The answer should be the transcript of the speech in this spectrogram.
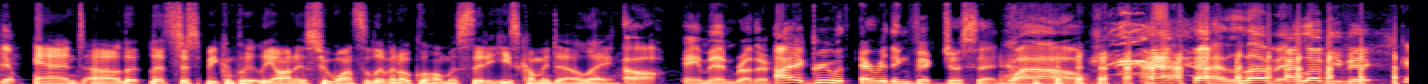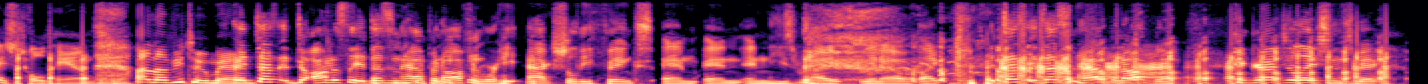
Yep. And uh, let, let's just be completely honest. Who wants to live in Oklahoma City? He's coming to LA. Oh, amen, brother. I agree with everything Vic just said. Wow. I love it. I love you, Vic. You guys should hold hands. I love you too, man. It doesn't honestly. It doesn't happen often where he actually thinks and and and he's right. You know, like it doesn't. It doesn't happen often. Congratulations, Vic.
